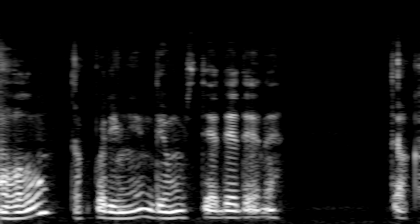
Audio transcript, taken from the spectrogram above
голову. Так, порівнюємо, дивимося, де, де, де, де. Так.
